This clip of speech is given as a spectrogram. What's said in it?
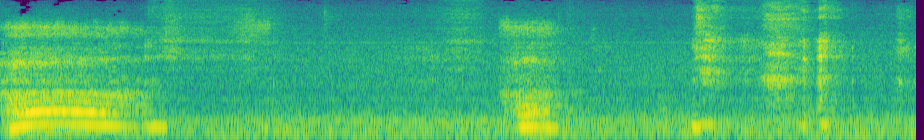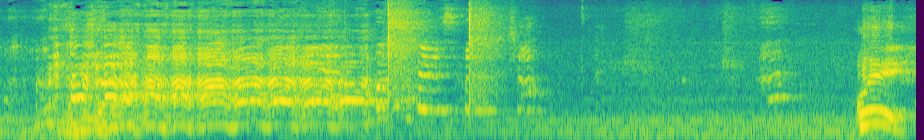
Oh. oh. Wait.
